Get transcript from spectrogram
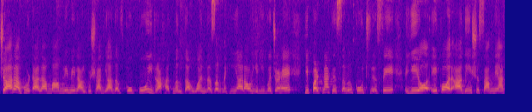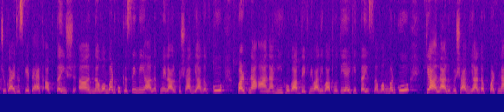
चारा घोटाला मामले में लालू प्रसाद यादव को कोई राहत मिलता हुआ नज़र नहीं आ रहा और यही वजह है कि पटना के सिविल कोर्ट से ये और, एक और आदेश सामने आ चुका है, जिसके तहत अब तेईस नवंबर को किसी भी हालत में लालू प्रसाद यादव को पटना आना ही होगा। अब देखने वाली बात होती है कि तेईस नवंबर को क्या लालू प्रसाद यादव पटना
